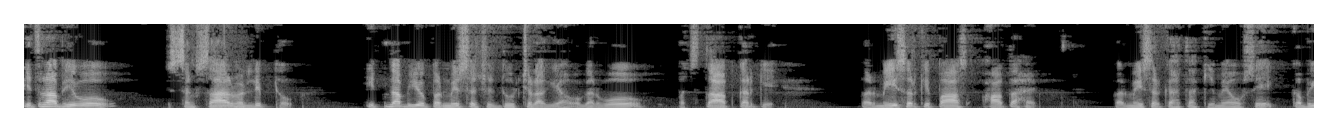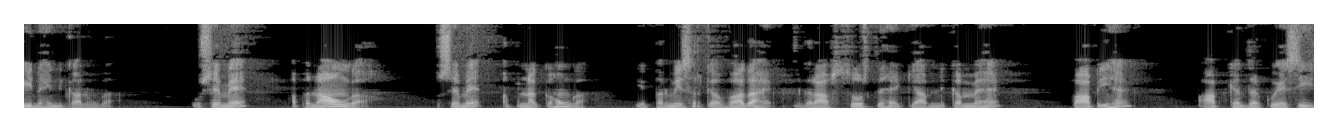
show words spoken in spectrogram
कितना भी वो संसार में लिप्त हो कितना भी वो परमेश्वर से दूर चला गया हो, अगर वो पछताप करके परमेश्वर के पास आता है, परमेश्वर कहता कि मैं उसे कभी नहीं निकालूँगा। उसे मैं अपनाऊँगा, उसे मैं अपना कहूँगा। ये परमेश्वर का वादा है। अगर आप सोचते हैं कि आप निकम्मे हैं, पापी हैं, आपके अंदर कोई ऐसी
